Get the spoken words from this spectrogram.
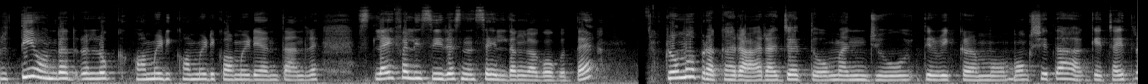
ಪ್ರತಿಯೊಂದರಲ್ಲೂ ಕಾಮಿಡಿ ಕಾಮಿಡಿ ಕಾಮಿಡಿ ಅಂತ ಅಂದರೆ ಲೈಫಲ್ಲಿ ಸೀರಿಯಸ್ನೆಸ್ಸೇ ಇಲ್ದಂಗೆ ಆಗೋಗುತ್ತೆ. ಪ್ರೋಮೋ ಪ್ರಕಾರ ರಜತ್, ಮಂಜು, ತ್ರಿವಿಕ್ರಮ್, ಮೋಕ್ಷಿತಾ ಹಾಗೆ ಚೈತ್ರ,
